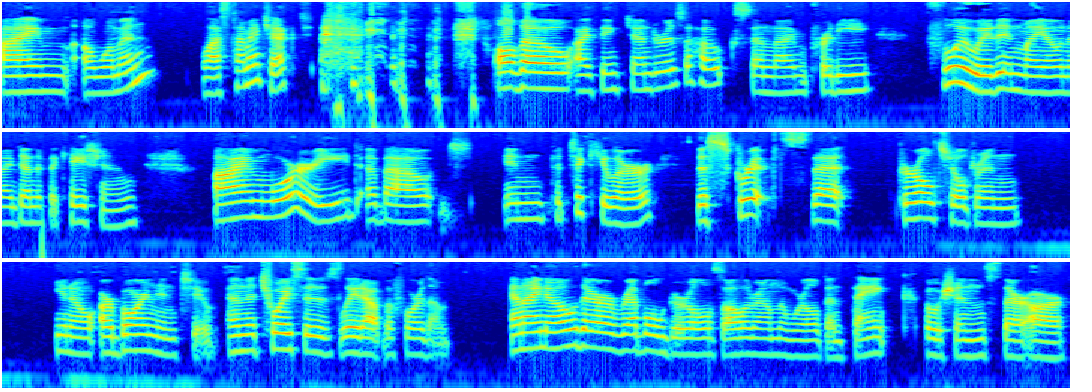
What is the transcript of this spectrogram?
I'm a woman. Last time I checked. Although I think gender is a hoax and I'm pretty fluid in my own identification. I'm worried about, in particular, the scripts that girl children, you know, are born into and the choices laid out before them. And I know there are rebel girls all around the world, and thank oceans there are.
